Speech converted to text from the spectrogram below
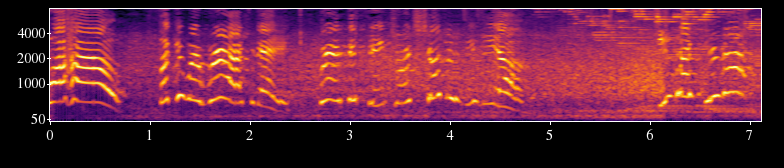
Wow! Look at where we're at today. We're at the St. George Children's Museum. Do you guys hear that?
